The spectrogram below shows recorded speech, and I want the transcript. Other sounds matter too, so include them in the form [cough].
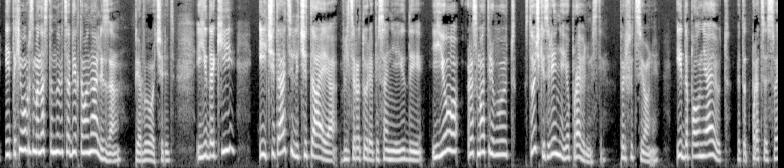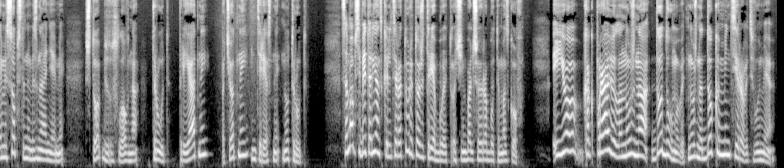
И таким образом она становится объектом анализа в первую очередь. И едоки и читатели, читая в литературе описание еды, ее рассматривают с точки зрения ее правильности, перфекционе, и дополняют этот процесс своими собственными знаниями, что, безусловно, труд приятный, почетный, интересный, но труд. Сама по себе итальянская литература тоже требует очень большой работы мозгов. Ее, как правило, нужно додумывать, нужно докомментировать в уме.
